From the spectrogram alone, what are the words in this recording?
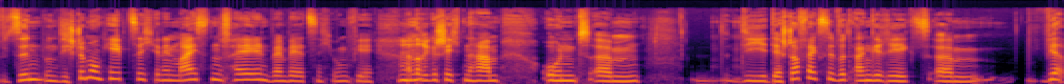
sind und die Stimmung hebt sich in den meisten Fällen, wenn wir jetzt nicht irgendwie mhm. andere Geschichten haben. Und ähm, die, der Stoffwechsel wird angeregt. Ähm, wir,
